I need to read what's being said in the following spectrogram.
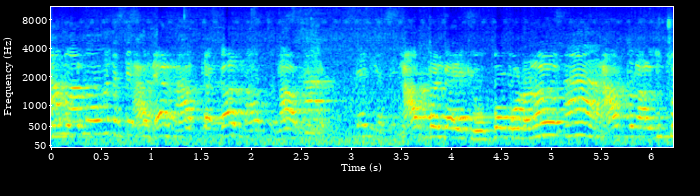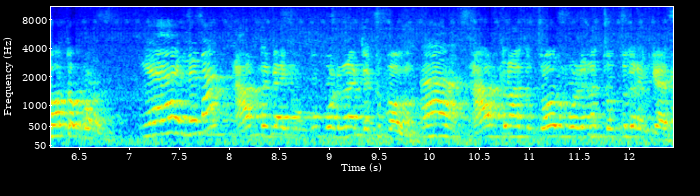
ஆமா, ஆமா, உன்கிட்ட சேர்க்கிறேன். அதே நாட்டங்கால் நாத்துனா. நாத்தங்காய்க்கு உப்பு போடணும். நாத்து நாளுக்கு சோத்த போடணும். நாத்தங்காய்க்கு உப்பு போடணும்னா கெட்டு போகும். நாத்து நாக்கு சோறு போடலைன்னா சொத்து கிடைக்காது.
